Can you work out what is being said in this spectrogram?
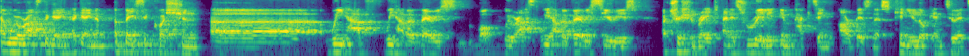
and we were asked again again a, a basic question. Uh, we have we have a very what we were asked we have a very serious attrition rate and it's really impacting our business can you look into it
